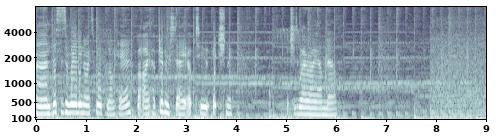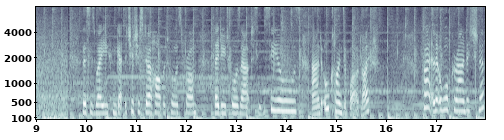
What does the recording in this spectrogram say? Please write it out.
and this is a really nice walk along here but I have driven today up to Itchenor which is where I am now. This is where you can get the Chichester Harbour tours from. They do tours out to see the seals and all kinds of wildlife. Right, a little walk around Itchenor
